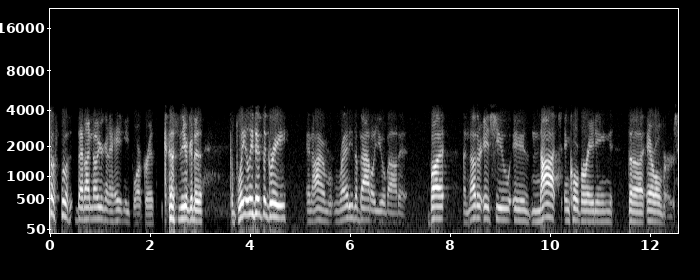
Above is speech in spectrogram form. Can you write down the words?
that I know you're gonna hate me for, Chris, because you're gonna completely disagree, and I am ready to battle you about it. But another issue is not incorporating the Arrowverse.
